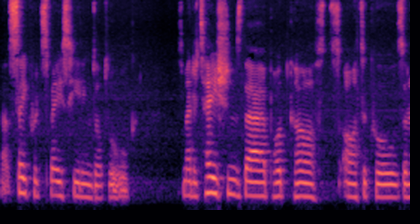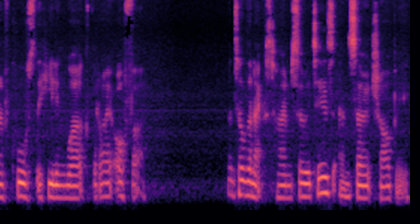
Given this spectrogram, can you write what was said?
That's sacredspacehealing.org. There's meditations there, podcasts, articles, and of course the healing work that I offer. Until the next time, so it is, and so it shall be.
